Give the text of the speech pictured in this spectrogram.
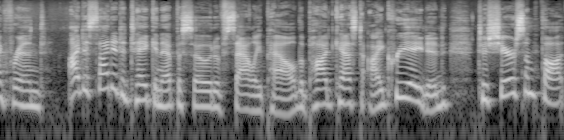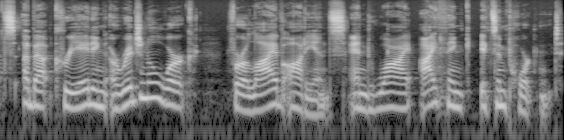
Hi, friend. I decided to take an episode of Sally Pal, the podcast I created, to share some thoughts about creating original work for a live audience and why I think it's important.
